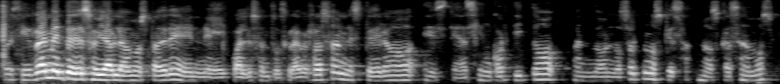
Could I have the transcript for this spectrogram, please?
Pues sí, realmente de eso ya hablábamos, padre, en el cuáles son tus graves razones, pero este, así en cortito, cuando nosotros nos, nos casamos,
